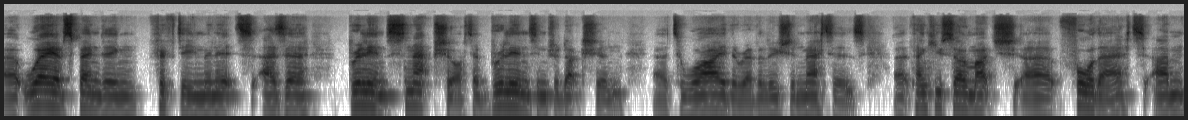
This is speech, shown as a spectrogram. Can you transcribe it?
uh, way of spending 15 minutes as a brilliant snapshot, a brilliant introduction uh, to why the revolution matters. Uh, thank you so much uh, for that. Um,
